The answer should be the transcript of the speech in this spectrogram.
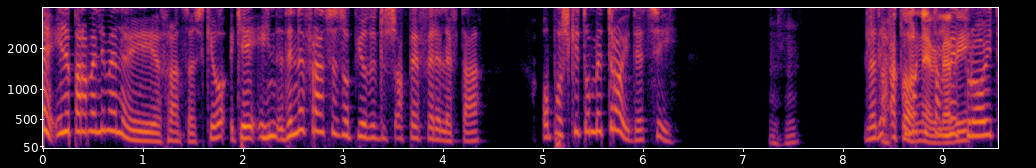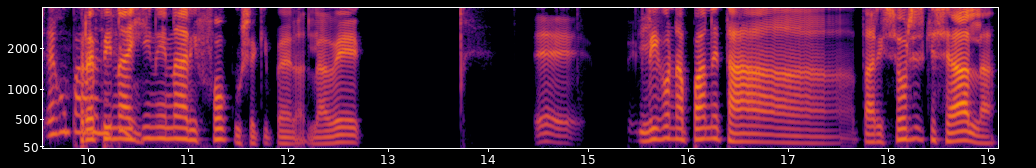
Ναι, είναι παραμελημένο η franchise και, ο- και είναι- δεν είναι franchise το οποίο δεν τους απέφερε λεφτά. Όπως και το Metroid, έτσι. Μμμ. Δηλαδή, Αυτό, ακόμα ναι, και τα δηλαδή, Metroid έχουν παραμεληθεί. Πρέπει να γίνει ένα refocus εκεί πέρα. Δηλαδή, ε, λίγο να πάνε τα, τα resources και σε άλλα.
